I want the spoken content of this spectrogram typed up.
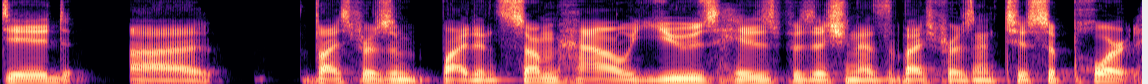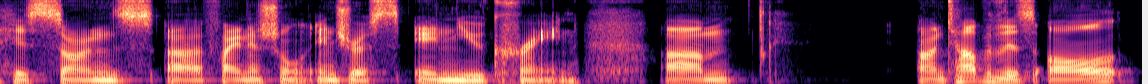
Did uh, Vice President Biden somehow use his position as the vice president to support his son's uh, financial interests in Ukraine. Um, on top of this all,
